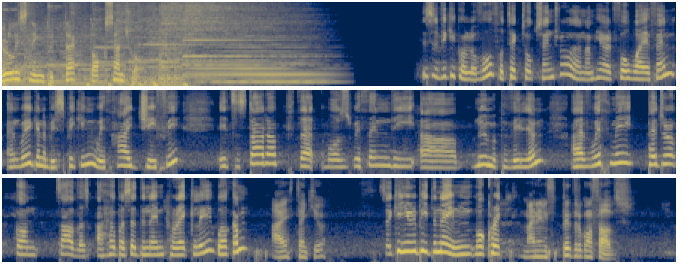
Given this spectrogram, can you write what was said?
You're listening to Tech Talk Central. This is Vicky Kolovo for Tech Talk Central, and I'm here at 4YFN, and we're going to be speaking with HiJiffy. It's a startup that was within the uh, Numa Pavilion. I have with me Pedro Gonçalves. I hope I said the name correctly. Welcome. Hi, thank you. So, can you repeat the name more correctly? My name is Pedro Gonçalves.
